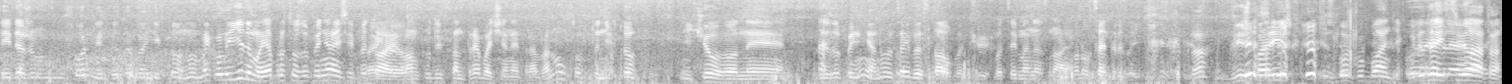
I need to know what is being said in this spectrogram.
ти йдеш у формі, до тебе ніхто. Ну, ми коли їдемо, я просто зупиняюся і питаю, вам кудись там треба чи не треба. Ну, тобто ніхто нічого не, не зупиняє. Ну, цей би став би, бо цей мене знає. Воно в центрі заїде. Да? Двіж Паріж і з боку бантик. У людей свято.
